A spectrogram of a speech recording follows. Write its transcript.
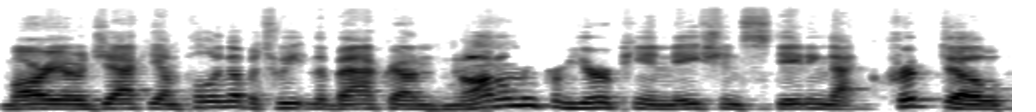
Mario and Jackie, I'm pulling up a tweet in the background, not only from European nations stating that crypto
